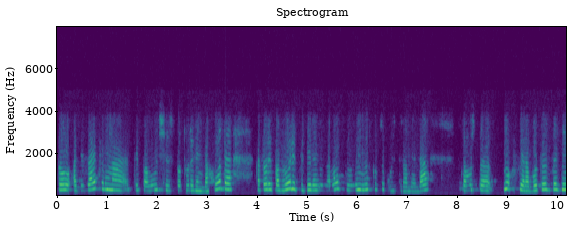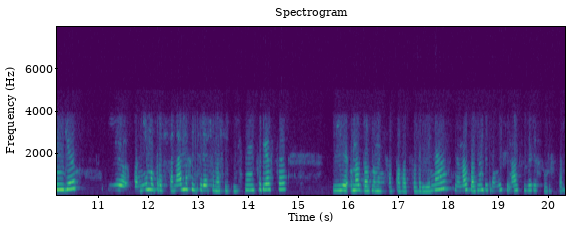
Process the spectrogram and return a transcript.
то обязательно ты получишь тот уровень дохода, который позволит тебе реализоваться уже немножко с другой стороны, да, потому что ну, все работают за деньги, и помимо профессиональных интересов у нас есть личные интересы, и у нас должно на них оставаться время, и у нас должны быть на них финансовые ресурсы.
